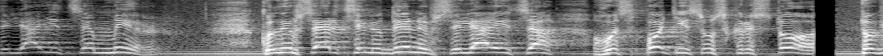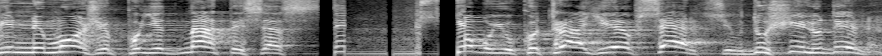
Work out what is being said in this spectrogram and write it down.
вселяється мир, коли в серці людини вселяється Господь Ісус Христос, то Він не може поєднатися з тим собою, котра є в серці, в душі людини.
